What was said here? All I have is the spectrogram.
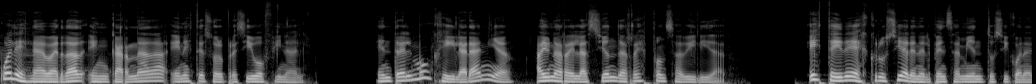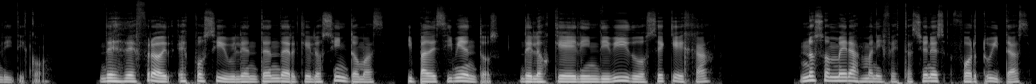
¿Cuál es la verdad encarnada en este sorpresivo final? Entre el monje y la araña hay una relación de responsabilidad. Esta idea es crucial en el pensamiento psicoanalítico. Desde Freud es posible entender que los síntomas y padecimientos de los que el individuo se queja no son meras manifestaciones fortuitas,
